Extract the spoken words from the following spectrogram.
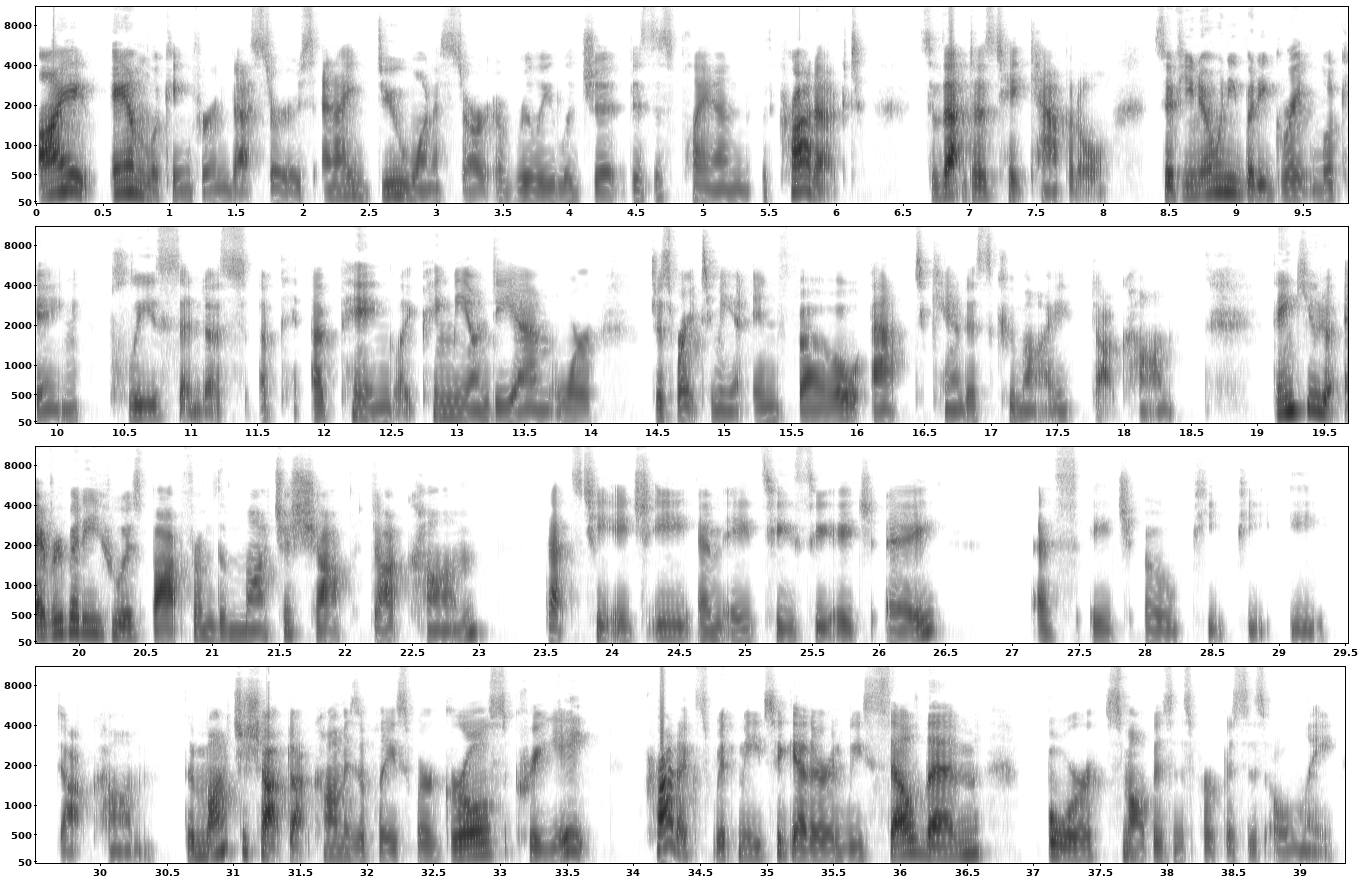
I am looking for investors and I do want to start a really legit business plan with product. So that does take capital. So if you know anybody great looking, please send us a, a ping, like ping me on DM or just write to me at info at candicekumai.com. Thank you to everybody who has bought from the matchashop.com. That's T H E M A T C H A S H O P P E T H M A T C H A S H O P P E.com. The matchashop.com is a place where girls create products with me together and we sell them for small business purposes only.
